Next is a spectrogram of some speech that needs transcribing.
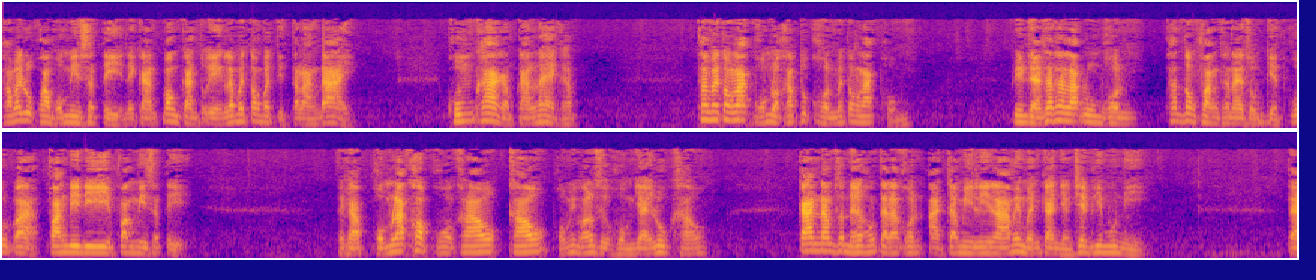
ทำให้ลูกความผมมีสติในการป้องกันตัวเอง แล้วไม่ต้องไปติดตารางได้ คุ้มค่ากับการแลกครับ ท่านไม่ต้องรักผมหรอกครับ ทุกคนไม่ต้องรักผม เพียงแต่ถ้าท่านรักลุงพล ท่านต้องฟังทนายสมเกียรติพูดว่า ฟังดีๆ ฟังมีสตินะครับ ผมรักครอบครัวเขาเขาผมมีความรู้สึกห่วงใยลูกเขาการนำเสนอของแต่ละคนอาจจะมีลีลาไม่เหมือนกันอย่างเช่นพี่มุนี แต่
